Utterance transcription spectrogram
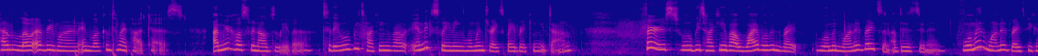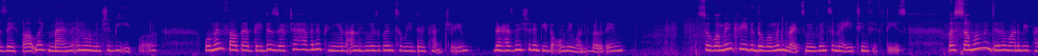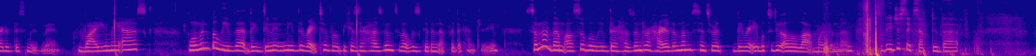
Hello, everyone, and welcome to my podcast. I'm your host, Renal Zueda. Today, we'll be talking about and explaining women's rights by breaking it down. First, we'll be talking about why women right women wanted rights and others didn't. Women wanted rights because they felt like men and women should be equal. Women felt that they deserved to have an opinion on who is going to lead their country. Their husbands shouldn't be the only ones voting. So, women created the women's rights movements in the 1850s. But some women didn't want to be part of this movement. Why, you may ask? Women believed that they didn't need the right to vote because their husband's vote was good enough for the country. Some of them also believed their husbands were higher than them since they were able to do a lot more than them. So they just accepted that.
